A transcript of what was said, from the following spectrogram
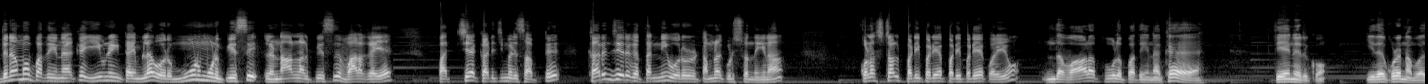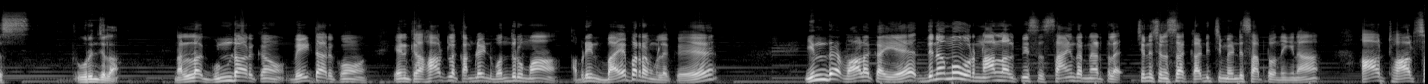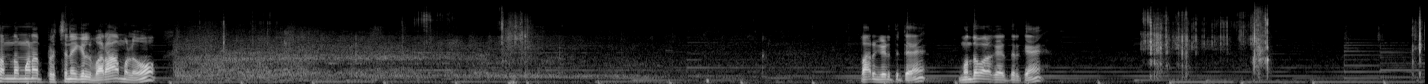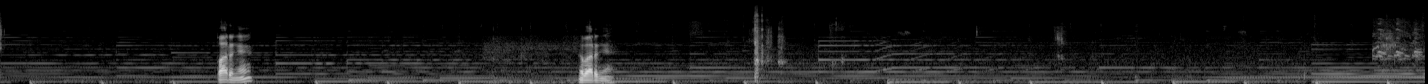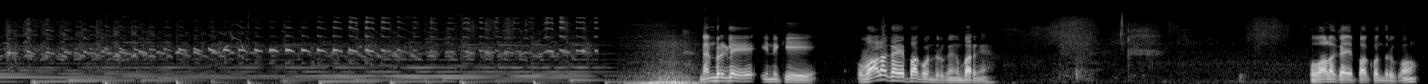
தினமும் பார்த்தீங்கன்னாக்கா ஈவினிங் டைமில் ஒரு மூணு மூணு பீஸு இல்லை நாலு நாலு பீஸு வாழைக்காயை பச்சையாக கடிச்சு மாதிரி சாப்பிட்டு கரிஞ்சீரக தண்ணி ஒரு ஒரு டம்ளர் குடிச்சு வந்தீங்கன்னா கொலஸ்ட்ரால் படிப்படியாக படிப்படியாக குறையும். இந்த வாழைப்பூவில் பார்த்தீங்கன்னாக்க தேன் இருக்கும். இதை கூட நம்ம ஸ்- உறிஞ்சலாம். நல்லா குண்டாக இருக்கும் வெயிட்டாக இருக்கும். எனக்கு ஹார்ட்டில் கம்ப்ளைண்ட் வந்துருமா அப்படின்னு பயப்படுறவங்களுக்கு இந்த வாழைக்காயை தினமும் ஒரு நாலு நாலு பீஸு சாயந்தர நேரத்தில் சின்ன சின்னசாக கடிச்சு மெண்டு சாப்பிட்டு வந்தீங்கன்னா ஹார்ட் ஹார்ட் சம்பந்தமான பிரச்சனைகள் வராமலும் பாருங்க எடுத்துட்டேன். முந்த வாழைக்காய் எடுத்திருக்கேன். பாருங்க. இங்க நண்பர்களே இன்னைக்கு வாழைக்காயை பார்க்க வந்திருக்கோங்க பாருங்க. வாழைக்காயை பார்க்க வந்திருக்கோம்.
